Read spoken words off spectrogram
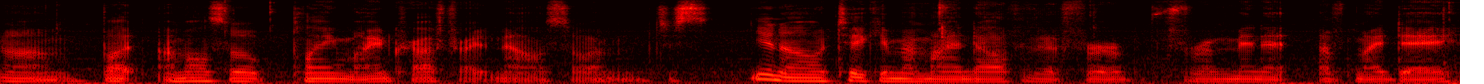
Um, but I'm also playing Minecraft right now, so I'm just, you know, taking my mind off of it for for a minute of my day.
